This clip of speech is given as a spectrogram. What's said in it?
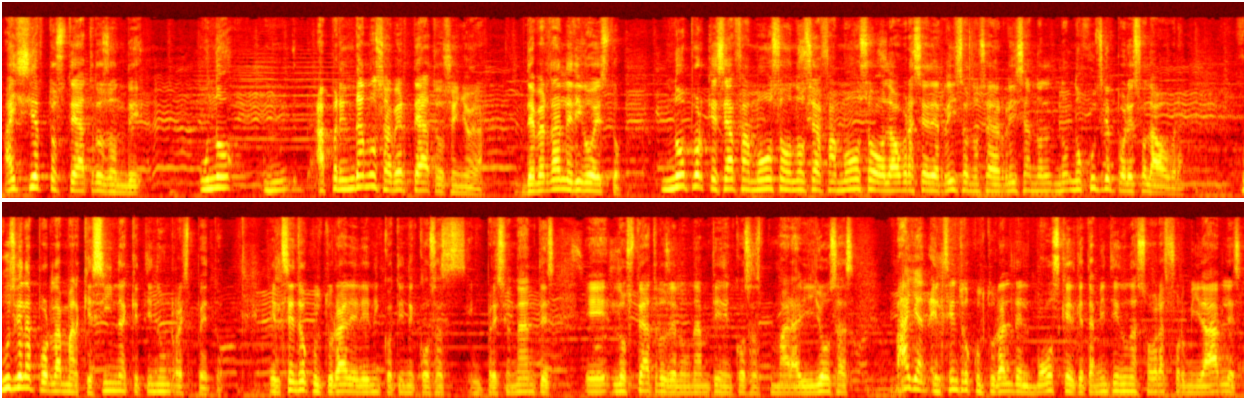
Hay ciertos teatros donde uno mm, aprendamos a ver teatro, señora. De verdad le digo esto. No porque sea famoso o no sea famoso, o la obra sea de risa o no sea de risa, no, no, no juzgue por eso la obra. Júzguela por la marquesina que tiene un respeto. El Centro Cultural Helénico tiene cosas impresionantes. eh, los teatros de la UNAM tienen cosas maravillosas. Vayan, el Centro Cultural del Bosque, que también tiene unas obras formidables.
